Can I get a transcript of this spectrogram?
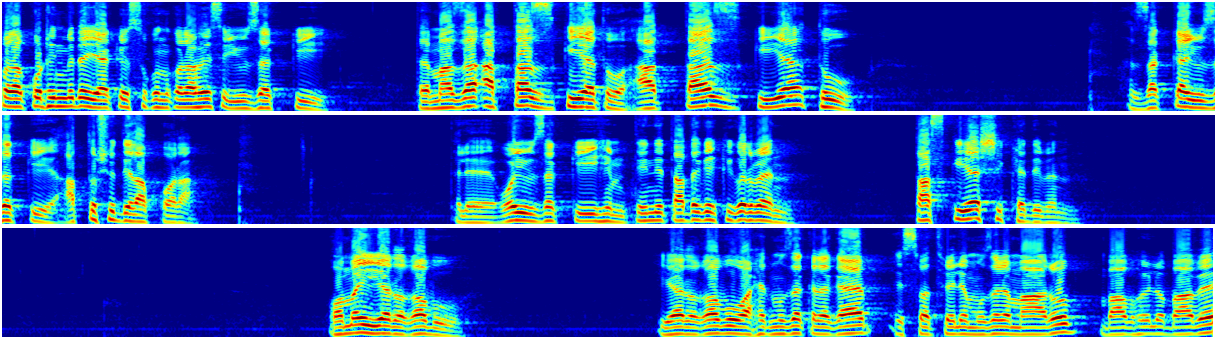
করা কঠিন বেদে ইয়াকে সুকুন করা হয়েছে ইউজাক্কি। তাই মাজা আত্তাজ কিয়া তো আত্তাজ কিয়া তু জাক্কা ইউজাক্কি, আত্মশুদ্ধি লাভ করা। তাহলে ওই ইউজাক্কি হিম তিনি তাদেরকে কি করবেন? তাস্কিয়া শিক্ষা দিবেন। ওমাই ইয়ার গাবু ইয়ার গাবু ওয়াহেদ মুজাক্কার গায়েব ইসফাত ফেলে মুজার মারুব বাব হইল বাবে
